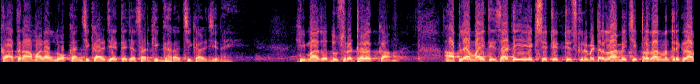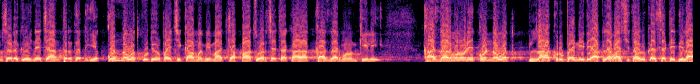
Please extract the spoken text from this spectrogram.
का तर आम्हाला लोकांची काळजी आहे त्याच्यासारखी घराची काळजी नाही. ही माझं दुसरं ठळक काम. आपल्या माहितीसाठी एकशे तेहतीस किलोमीटर लांबीची प्रधानमंत्री ग्राम सडक योजनेच्या अंतर्गत एकोणनव्वद कोटी रुपयाची कामं मी मागच्या पाच वर्षाच्या काळात खासदार म्हणून केली. खासदार म्हणून एकोणनव्वद लाख रुपये निधी आपल्या वाशी तालुक्यासाठी दिला.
